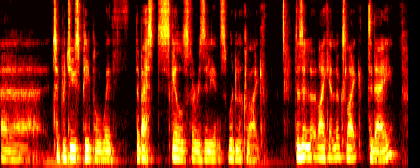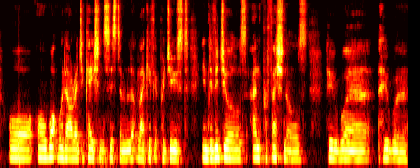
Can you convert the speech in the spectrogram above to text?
uh, to produce people with the best skills for resilience would look like? Does it look like it looks like today, or or what would our education system look like if it produced individuals and professionals who were who were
